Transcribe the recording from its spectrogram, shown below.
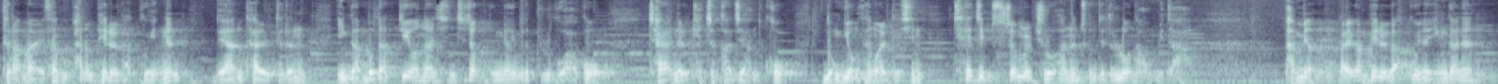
드라마에선 파란 피를 갖고 있는 네안탈들은 인간보다 뛰어난 신체적 능력임에도 불구하고 자연을 개척하지 않고 농경 생활 대신 채집 수렴을 주로 하는 존재들로 나옵니다. 반면 빨간 피를 갖고 있는 인간은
